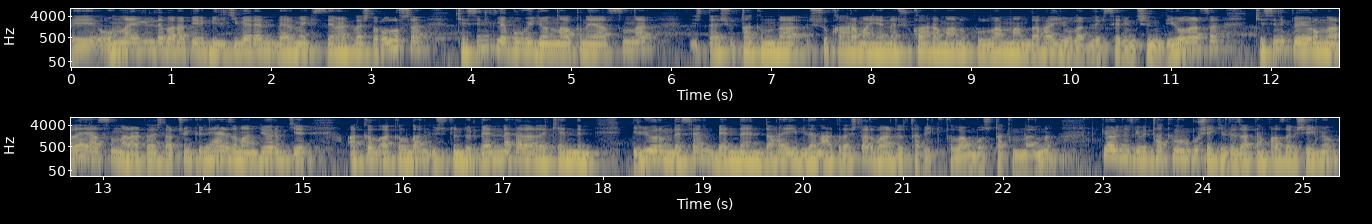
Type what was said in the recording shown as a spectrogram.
e, onunla ilgili de bana bir bilgi veren vermek isteyen arkadaşlar olursa kesinlikle bu videonun altına yazsınlar. İşte şu takımda şu kahraman yerine şu kahramanı kullanman daha iyi olabilir senin için diyorlarsa kesinlikle yorumlarda yazsınlar arkadaşlar. Çünkü her zaman diyorum ki akıl akıldan üstündür. Ben ne kadar da kendim biliyorum desem benden daha iyi bilen arkadaşlar vardır tabii ki Glambos takımlarını. Gördüğünüz gibi takımım bu şekilde zaten fazla bir şeyim yok.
